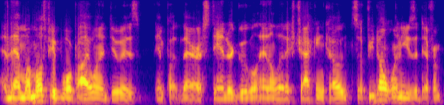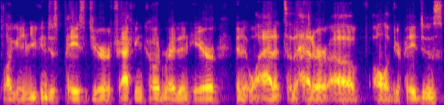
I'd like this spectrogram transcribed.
and then what most people will probably want to do is input their standard Google Analytics tracking code. So if you don't want to use a different plugin, you can just paste your tracking code right in here and it will add it to the header of all of your pages.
